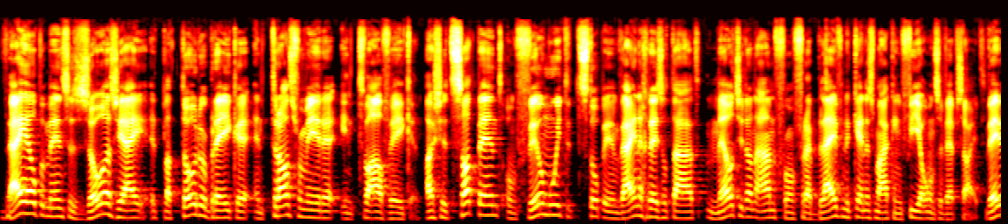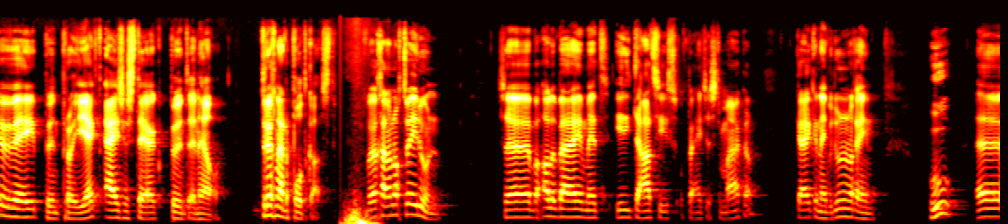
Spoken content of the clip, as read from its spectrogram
Wij helpen mensen zoals jij het plateau doorbreken en transformeren in 12 weken. Als je het zat bent om veel moeite te stoppen in weinig resultaat, meld je dan aan voor een vrijblijvende kennismaking via onze website www.projectijzersterk.nl. Terug naar de podcast. We gaan er nog twee doen. Ze hebben allebei met irritaties of pijntjes te maken. Even kijken, nee, we doen er nog één. Hoe uh,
